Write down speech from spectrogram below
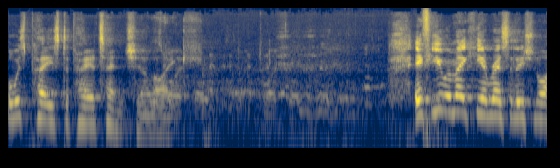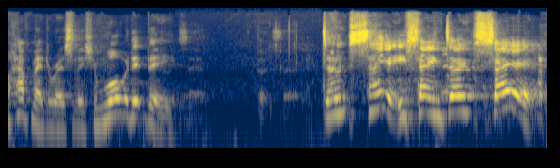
always pays to pay attention, Mike. If you were making a resolution or have made a resolution, what would it be? Don't say it. Don't say it. He's saying, don't say it.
